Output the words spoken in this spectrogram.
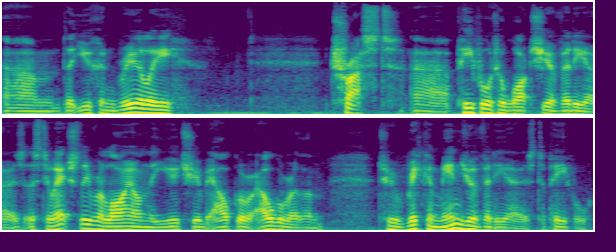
um, that you can really trust uh, people to watch your videos is to actually rely on the YouTube algor- algorithm to recommend your videos to people.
